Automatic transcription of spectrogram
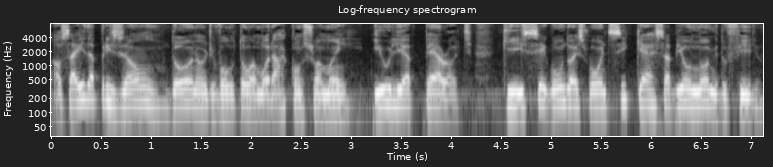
Ao sair da prisão, Donald voltou a morar com sua mãe, Julia Parrott, que, segundo as fontes, sequer sabia o nome do filho.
